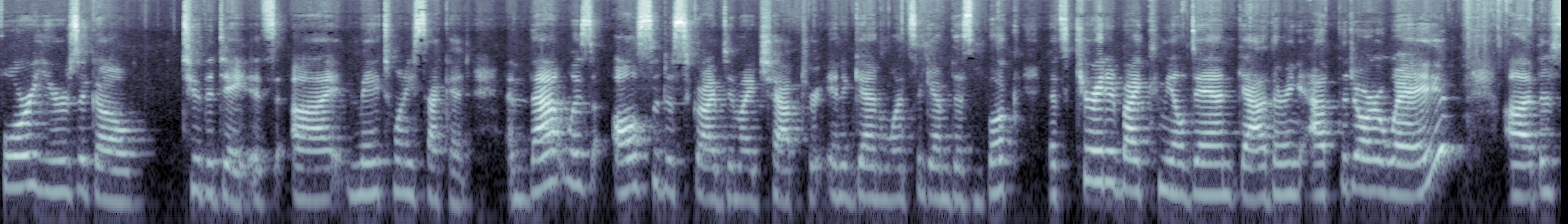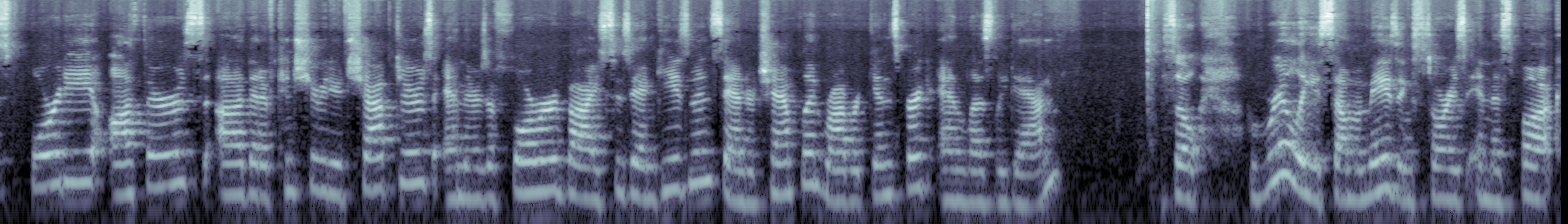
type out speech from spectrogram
four years ago to the date. It's uh, May 22nd. And that was also described in my chapter. And again, once again, this book that's curated by Camille Dan, Gathering at the Doorway. Uh, there's 40 authors uh, that have contributed chapters, and there's a foreword by Suzanne Giesemann, Sandra Champlin, Robert Ginsberg, and Leslie Dan. So, really, some amazing stories in this book.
